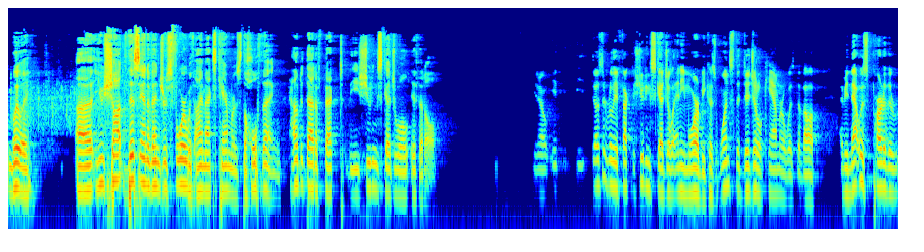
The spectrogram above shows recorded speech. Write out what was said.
Completely. Uh, you shot this and Avengers 4 with IMAX cameras, the whole thing. How did that affect the shooting schedule, if at all? You know, it, doesn't really affect the shooting schedule anymore because once the digital camera was developed, I mean that was part of the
